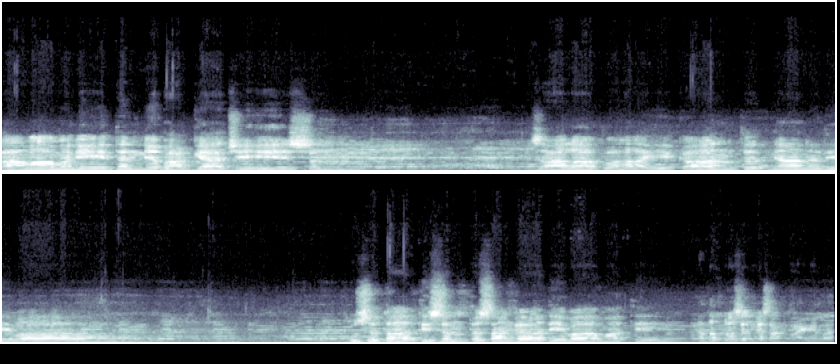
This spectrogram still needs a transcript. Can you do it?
नामा म्हणे धन्य भाग्याचे हे संत. झाला पहा एकांत ज्ञानदेवा. उसता ती संत सांगा देवा माते. आता प्रसंग सांगतो गेला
